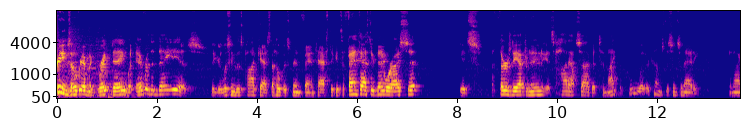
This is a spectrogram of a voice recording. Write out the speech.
greetings. I hope you're having a great day, whatever the day is that you're listening to this podcast. I hope it's been fantastic. It's a fantastic day where I sit. It's a Thursday afternoon. It's hot outside, but tonight the cool weather comes to Cincinnati, and I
